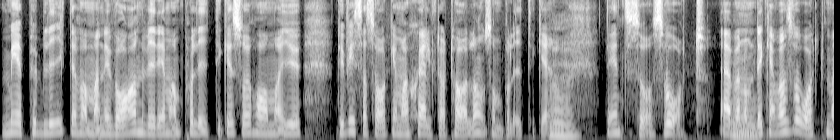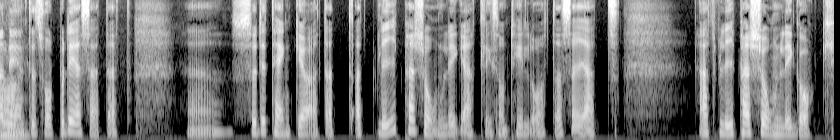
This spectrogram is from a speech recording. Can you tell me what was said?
mer publikt än vad man är van vid. Är man politiker så har man ju, det är vissa saker man självklart talar om som politiker. Mm. Det är inte så svårt, även mm. om det kan vara svårt, men mm. det är inte svårt på det sättet. Eh, så det tänker jag, att, att, att bli personlig, att liksom tillåta sig att, att bli personlig och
